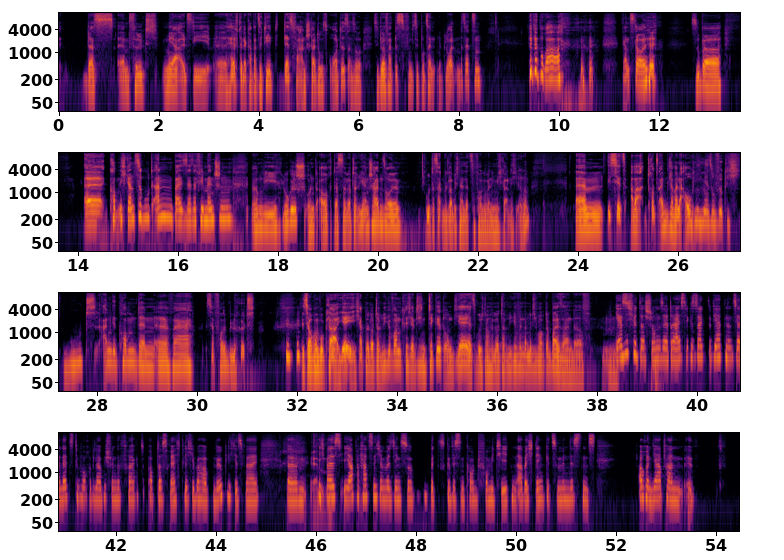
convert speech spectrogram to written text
das ähm, füllt mehr als die äh, Hälfte der Kapazität des Veranstaltungsortes. Also sie dürfen halt bis zu 50 Prozent mit Leuten besetzen. Hip hip hurra! Ganz toll. Super. Äh, kommt nicht ganz so gut an bei sehr, sehr vielen Menschen. Irgendwie logisch. Und auch, dass eine Lotterie entscheiden soll. Gut, das hatten wir, glaube ich, in der letzten Folge, wenn ich mich gerade nicht irre. Ähm, ist jetzt aber trotz allem mittlerweile auch nicht mehr so wirklich gut angekommen, denn äh, ist ja voll blöd. ist ja auch irgendwo klar. Yay, ich habe eine Lotterie gewonnen, kriege endlich ein Ticket und yay, jetzt muss ich noch eine Lotterie gewinnen, damit ich überhaupt dabei sein darf. Hm. Ja, also ich finde das schon sehr dreist. Wie gesagt, wir hatten uns ja letzte Woche, glaube ich, schon gefragt, ob das rechtlich überhaupt möglich ist, weil ähm, Ähm. ich weiß, Japan hat es nicht unbedingt so mit gewissen Konformitäten, aber ich denke zumindestens auch in Japan äh,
